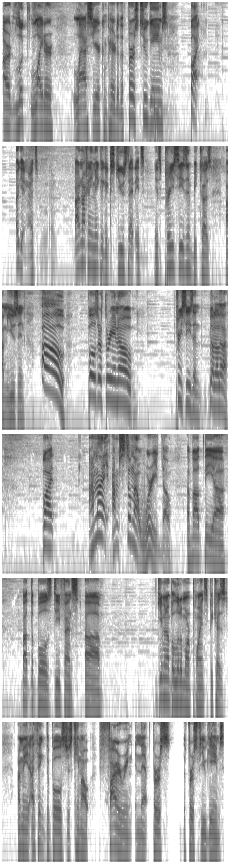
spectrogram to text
or looked lighter last year compared to the first two games, but again, it's I'm not going to make the excuse that it's it's preseason because I'm using oh Bulls are three and zero preseason blah blah blah, but I'm not I'm still not worried though about the uh, about the Bulls defense uh, giving up a little more points because I mean, I think the Bulls just came out firing in that first the first few games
